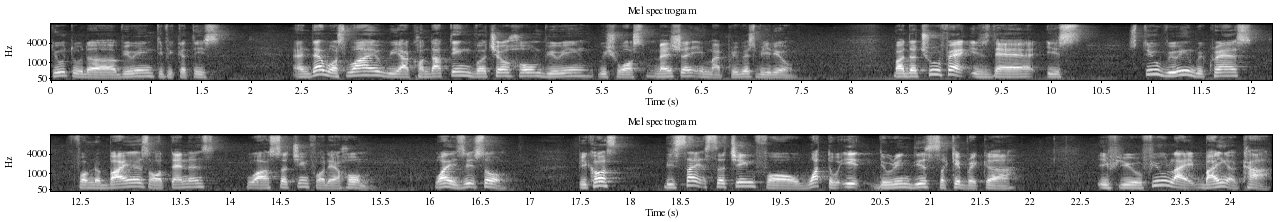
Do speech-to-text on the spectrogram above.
due to the viewing difficulties. And that was why we are conducting virtual home viewing which was mentioned in my previous video. But the true fact is there is still viewing requests from the buyers or tenants who are searching for their home. Why is it so? Because besides searching for what to eat during this circuit breaker, if you feel like buying a car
